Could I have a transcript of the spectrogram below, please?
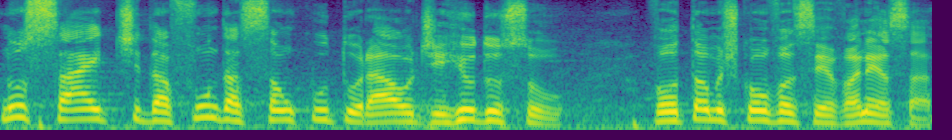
no site da Fundação Cultural de Rio do Sul. Voltamos com você, Vanessa.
